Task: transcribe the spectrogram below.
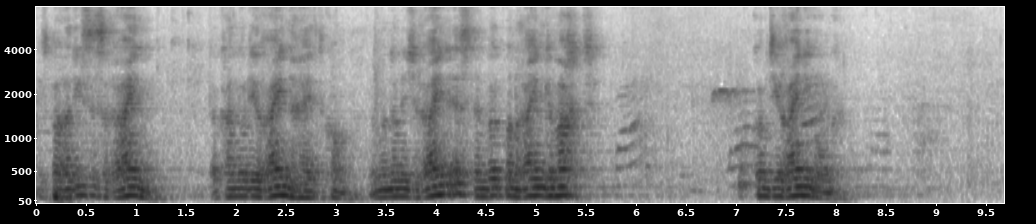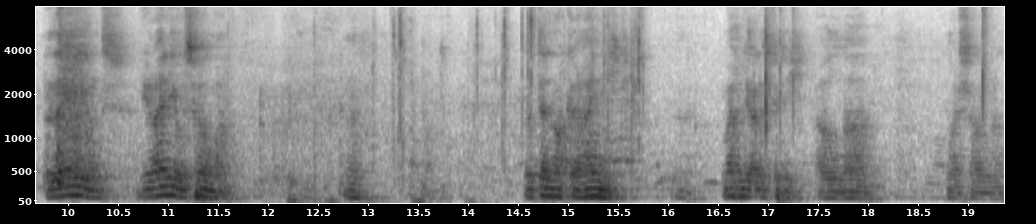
Das Paradies ist rein. Da kann nur die Reinheit kommen. Wenn man noch nicht rein ist, dann wird man rein gemacht. Kommt die Reinigung. Die, Reinigungs, die Reinigungsfirma. Ja. Wird dann noch gereinigt. Machen die alles für dich. Allah. MashaAllah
